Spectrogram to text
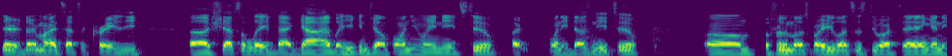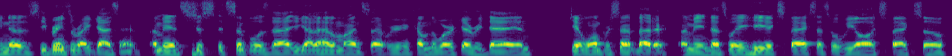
their their mindsets are crazy. Uh, Szefc's a laid back guy, but he can jump on you when he needs to, when he does need to. Um, but for the most part, he lets us do our thing, and he knows he brings the right guys in. I mean, it's just it's simple as that. You got to have a mindset where you're gonna come to work every day and get one percent better. I mean, that's what he expects. That's what we all expect. So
